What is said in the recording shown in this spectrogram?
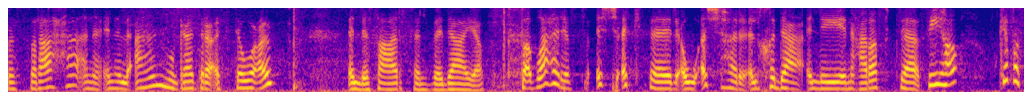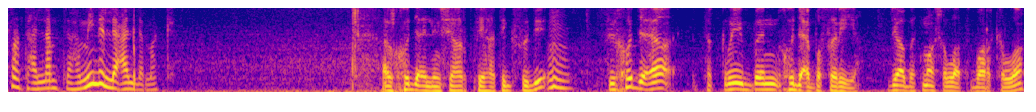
بس صراحة أنا إلى الآن مو قادرة أستوعب اللي صار في البداية. فأبغى أعرف إيش أكثر أو أشهر الخدع اللي انعرفت فيها وكيف أصلا تعلمتها؟ مين اللي علمك؟ الخدعة اللي انشهرت فيها تقصدي مم. في خدعة تقريبا خدعة بصرية جابت ما شاء الله تبارك الله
